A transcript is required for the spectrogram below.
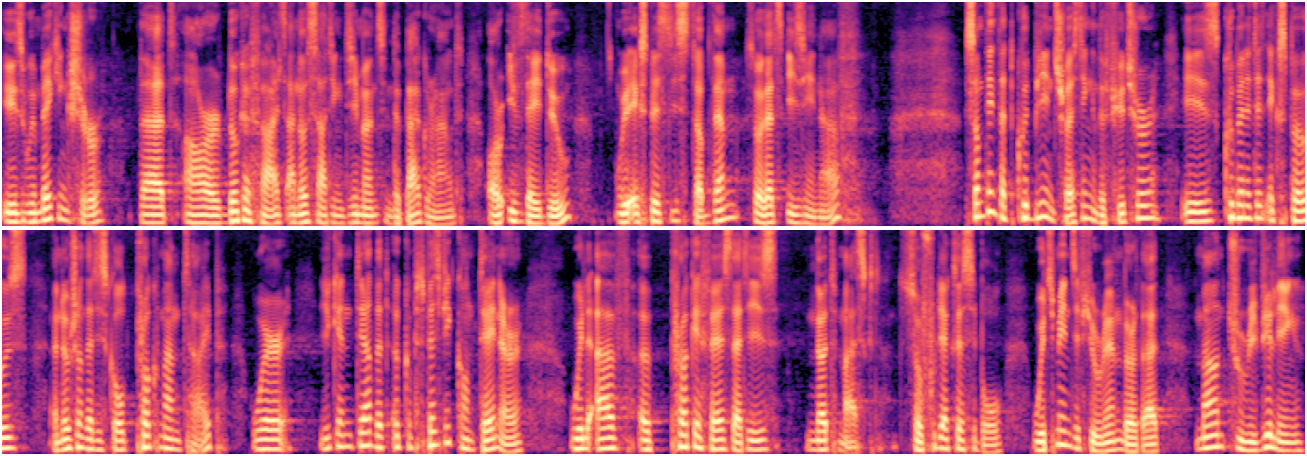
is we're making sure that our Docker files are not starting daemons in the background, or if they do, we explicitly stop them, so that's easy enough. Something that could be interesting in the future is Kubernetes expose a notion that is called procMount type, where you can tell that a specific container will have a procfs that is not masked, so fully accessible, which means if you remember that mount_too_revealing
